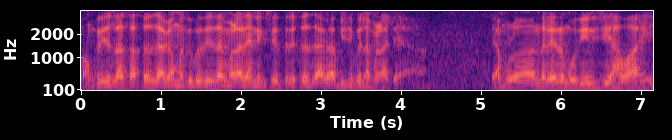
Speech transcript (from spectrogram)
काँग्रेसला सहासष्ट जागा मध्य प्रदेशला मिळाल्या आणि एकशे त्रेसष्ट जागा बी जे पीला मिळाल्या. त्यामुळं नरेंद्र मोदींची हवा आहे.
